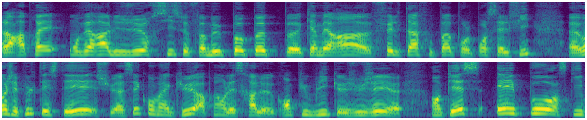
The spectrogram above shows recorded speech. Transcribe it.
Alors après, on verra à l'usure si ce fameux pop-up euh, caméra fait le taf ou pas pour, le selfie. Euh, moi j'ai pu le tester, je suis assez convaincu. Après on laissera le grand public juger euh, en pièces. Et pour ce qui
